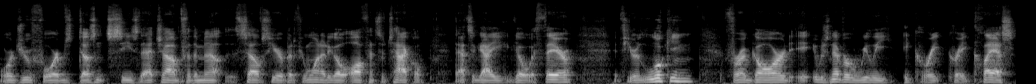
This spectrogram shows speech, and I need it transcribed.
or Drew Forbes doesn't seize that job for themselves here. But if you wanted to go offensive tackle, that's a guy you could go with there. If you're looking for a guard, it was never really a great, great class.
